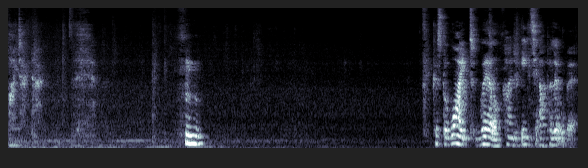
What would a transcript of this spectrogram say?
I don't know. Because the white will kind of eat it up a little bit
